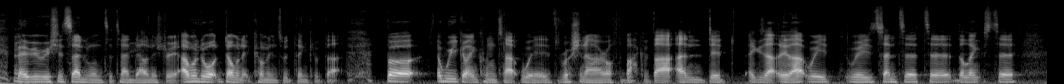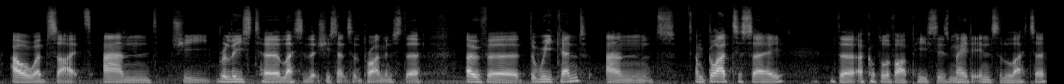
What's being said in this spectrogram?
Maybe we should send one to 10 Downing Street. I wonder what Dominic Cummings would think of that. But we got in contact with Rushanara off the back of that and did exactly that. We, we sent her to the links to our website and she released her letter that she sent to the Prime Minister over the weekend. And I'm glad to say that a couple of our pieces made it into the letter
